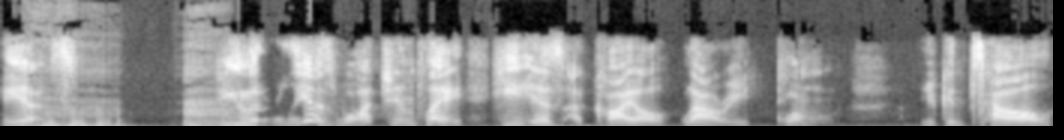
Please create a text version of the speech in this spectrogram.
He is. he literally is. Watch him play. He is a Kyle Lowry clone. You can tell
